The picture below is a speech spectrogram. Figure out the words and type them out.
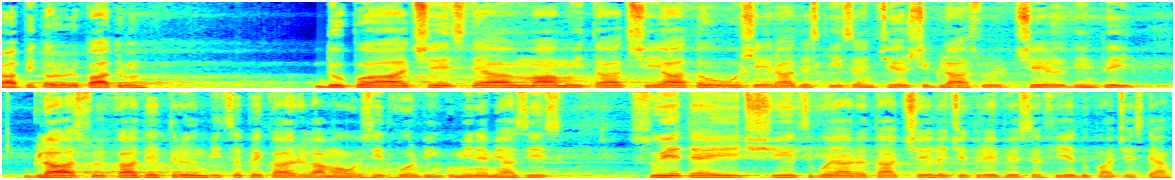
Capitolul 4 După acestea m-am uitat și iată o ușă era deschisă în cer și glasul cel din tâi, glasul ca de trâmbiță pe care l-am auzit vorbind cu mine, mi-a zis, Suiete aici și îți voi arăta cele ce trebuie să fie după acestea.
